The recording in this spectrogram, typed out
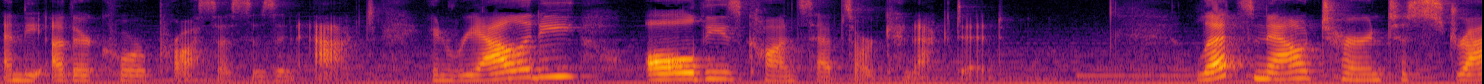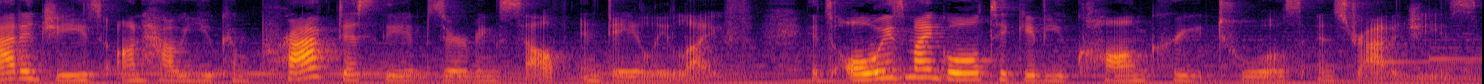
and the other core processes in ACT. In reality, all these concepts are connected. Let's now turn to strategies on how you can practice the observing self in daily life. It's always my goal to give you concrete tools and strategies.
